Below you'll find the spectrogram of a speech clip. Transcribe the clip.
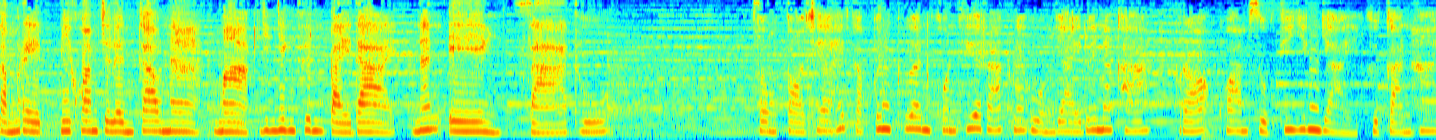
สำเร็จมีความเจริญก้าวหน้ามากยิ่งยิ่งขึ้นไปได้ นั่นเอง สาธุส่งต่อแชร์ให้กับเพื่อนๆ คนที่รักและห่วงใยด้วยนะคะ เพราะความสุขที่ยิ่งใหญ่คือการให้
